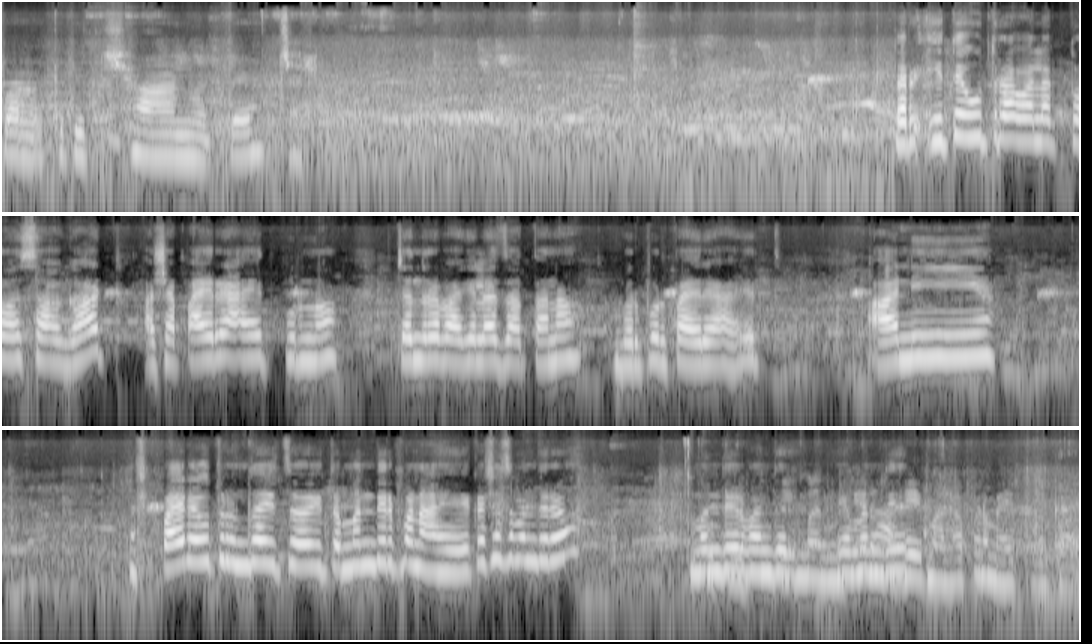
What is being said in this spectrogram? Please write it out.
पहा किती छान वाटते चल तर इथे उतरावा लागतो असा घाट. अशा पायऱ्या आहेत पूर्ण. चंद्रभागेला जाताना भरपूर पायऱ्या आहेत. आणि पायऱ्या उतरून जायचं. इथं मंदिर पण आहे. कशाचं मंदिर आहे? मंदिर मंदिर. हे मंदिर आहे मला पण माहीत नाही काय.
